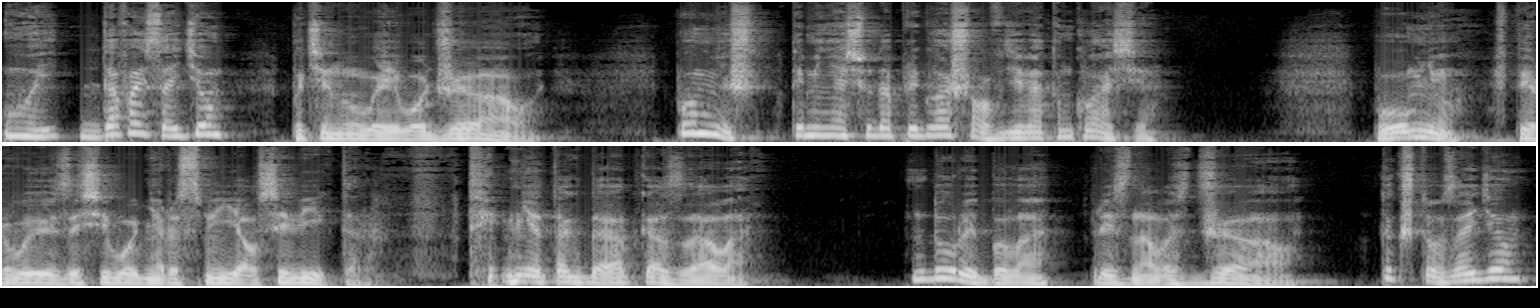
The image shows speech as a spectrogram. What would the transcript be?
«Ой, давай зайдем», – потянула его Джиао. «Помнишь, ты меня сюда приглашал в девятом классе?» «Помню», – впервые за сегодня рассмеялся Виктор. «Ты мне тогда отказала». «Дурой была», – призналась Джиао. «Так что, зайдем?»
